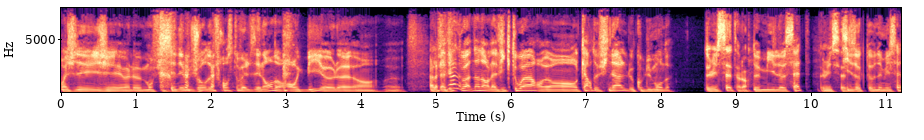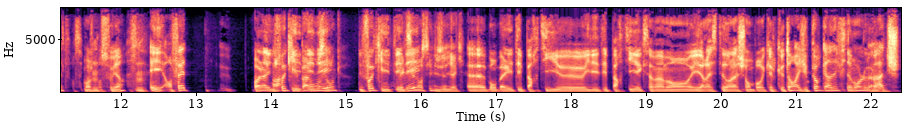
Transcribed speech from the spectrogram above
Moi, j'ai, j'ai le- mon fils est né le jour de France-Nouvelle-Zélande en rugby. euh, le- en, euh, à la, victoire, non, non, la victoire euh, en quart de finale de Coupe du Monde 2007 alors. 2007, 2007. 6 octobre 2007. Forcément, je m'en souviens. Mm. Et en fait, euh, voilà, une Ah, fois qu'il balance né, donc. Une fois qu'il était né, Excellent du. Euh, bon bah il était parti euh, il était parti avec sa maman et est resté dans la chambre quelques temps et j'ai pu regarder finalement le Bah match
